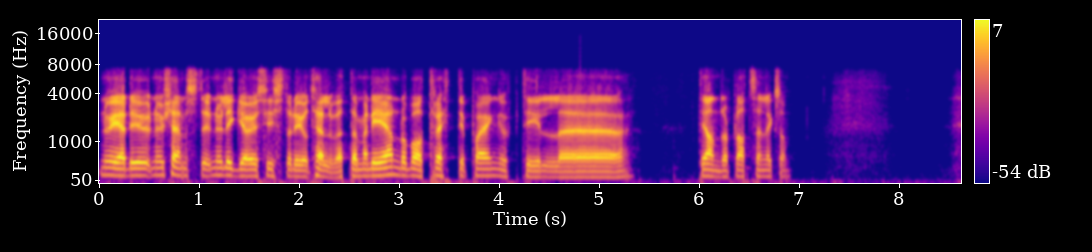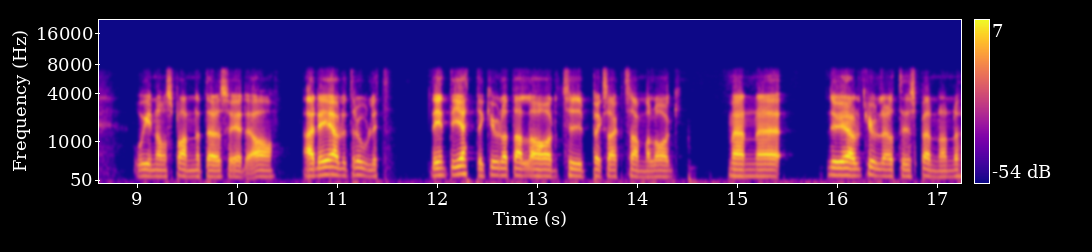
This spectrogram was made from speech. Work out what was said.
Nu, är det ju, nu, känns det, nu ligger jag ju sist och det är åt helvete, men det är ändå bara 30 poäng upp till, eh, till andra platsen liksom. Och inom spannet där så är det, ja, det är jävligt roligt. Det är inte jättekul att alla har typ exakt samma lag. Men eh, det är jävligt kul att det är spännande.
